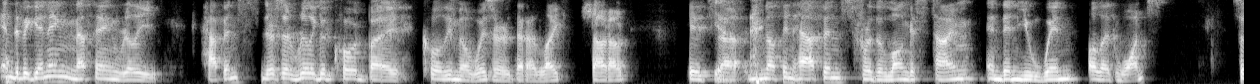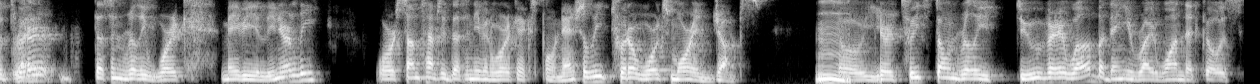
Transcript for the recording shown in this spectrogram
In the beginning, nothing really happens. There's a really good quote by Email Wizard that I like. Shout out. It's yeah. uh, nothing happens for the longest time, and then you win all at once. So Twitter right. doesn't really work maybe linearly, or sometimes it doesn't even work exponentially. Twitter works more in jumps. Mm. So your tweets don't really do very well, but then you write one that goes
